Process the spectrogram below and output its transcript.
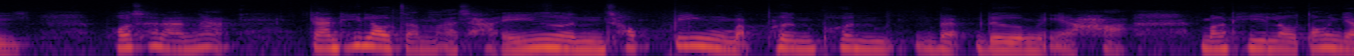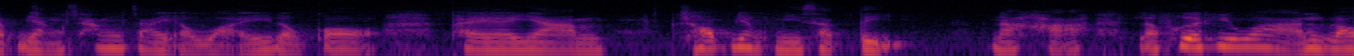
ย เพราะฉะนั้นอะ การที่เราจะมาใช้เงินช้อปปิ้งแบบเพลินๆแบบเดิมอย่างเงี้ยค่ะ บางทีเราต้องยับยั้งชั่งใจเอาไว้ แล้วก็พยายามช็อปอย่างมีสตินะคะ แล้วเพื่อที่ว่าเรา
